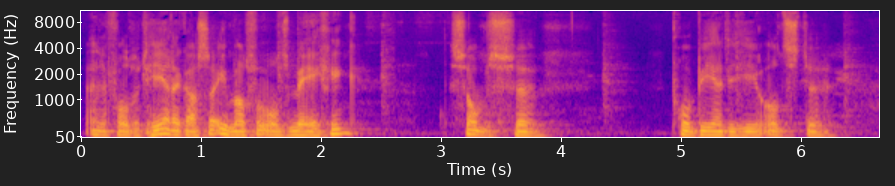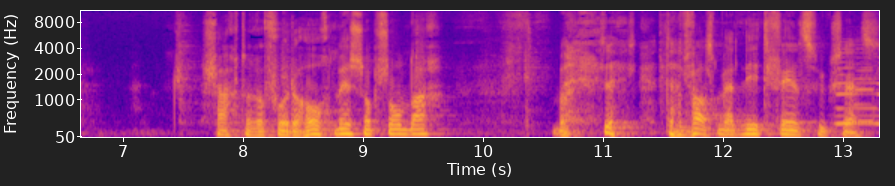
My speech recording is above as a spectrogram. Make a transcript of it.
En hij vond het heerlijk als er iemand van ons meeging. Soms uh, probeerde hij ons te zachteren voor de hoogmis op zondag. Maar dat was met niet veel succes.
